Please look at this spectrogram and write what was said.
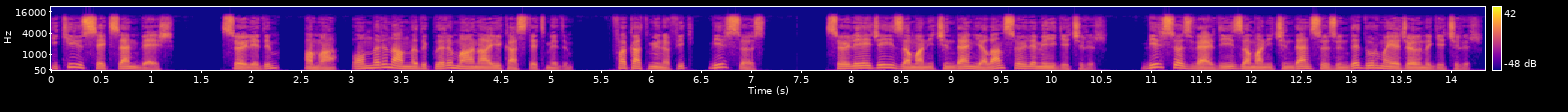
285. Söyledim, ama, onların anladıkları manayı kastetmedim. Fakat münafik, bir söz. Söyleyeceği zaman içinden yalan söylemeyi geçirir. Bir söz verdiği zaman içinden sözünde durmayacağını geçirir.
